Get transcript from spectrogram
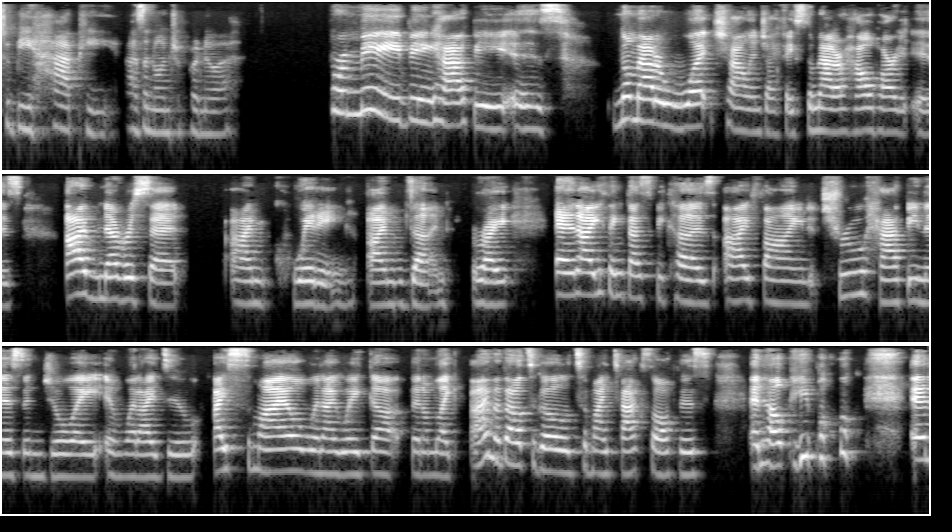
to be happy as an entrepreneur? For me, being happy is no matter what challenge I face, no matter how hard it is, I've never said, I'm quitting, I'm done, right? And I think that's because I find true happiness and joy in what I do. I smile when I wake up and I'm like, I'm about to go to my tax office and help people. and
